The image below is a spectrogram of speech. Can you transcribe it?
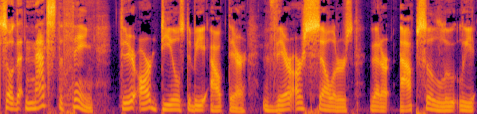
So that, and that's the thing. There are deals to be out there. There are sellers that are absolutely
